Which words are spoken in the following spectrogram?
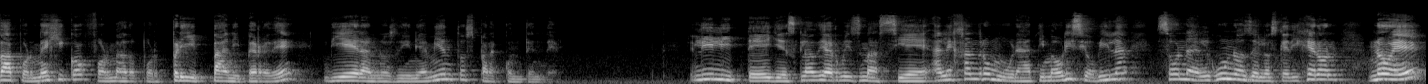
Va por México, formado por PRI, PAN y PRD, dieran los lineamientos para contender. Lili Telles, Claudia Ruiz Macié, Alejandro Murat y Mauricio Vila son algunos de los que dijeron, no, eh,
